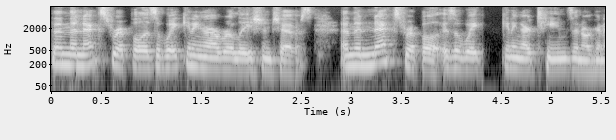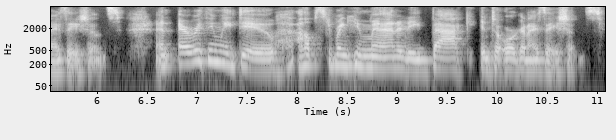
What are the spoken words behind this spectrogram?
Then the next ripple is awakening our relationships. And the next ripple is awakening our teams and organizations. And everything we do helps to bring humanity back into organizations.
